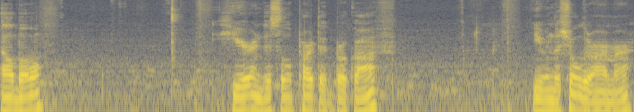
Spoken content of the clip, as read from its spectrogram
elbow, here in this little part that broke off, even the shoulder armor,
